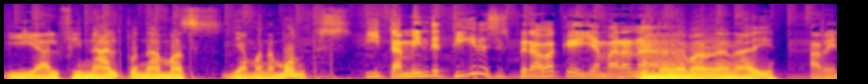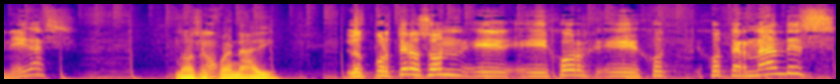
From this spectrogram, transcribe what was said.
Y al final, pues nada más llaman a Montes. Y también de Tigres, esperaba que llamaran Y no a, llamaron a nadie. a Venegas. No, se ¿No? fue nadie. Los porteros son eh, eh, Jorge eh, J. J. Hernández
